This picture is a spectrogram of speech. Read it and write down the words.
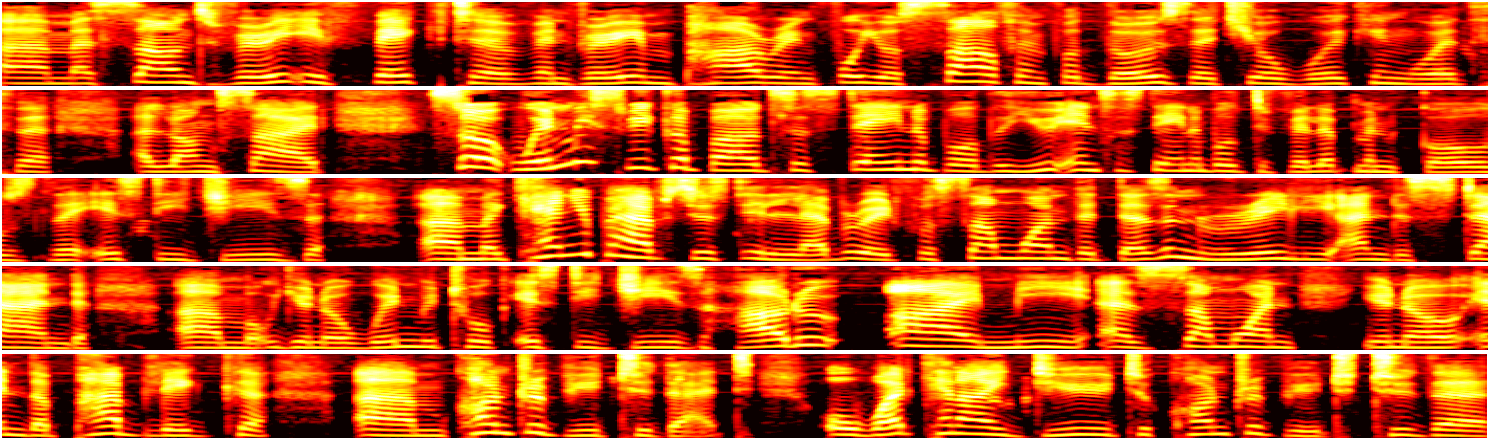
um, sounds very effective and very empowering for yourself and for those that you're working with uh, alongside. So, when we speak about sustainable, the UN Sustainable Development Goals, the SDGs, um, can you perhaps just elaborate for someone that doesn't really understand, um, you know, when we talk SDGs, how do I, me, as someone, you know, in the public, um, contribute to that? Or what can I do to contribute to the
